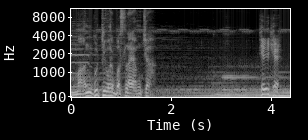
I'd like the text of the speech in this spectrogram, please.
मानगुटीवर बसलाय आमच्या. ठीक है.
